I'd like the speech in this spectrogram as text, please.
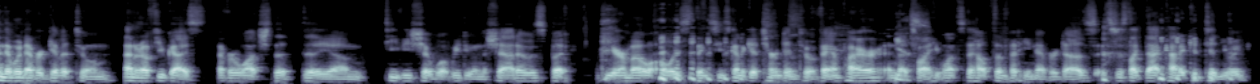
and they would never give it to them. I don't know if you guys ever watched the the um, TV show What We Do in the Shadows, but Guillermo always thinks he's going to get turned into a vampire, and that's why he wants to help them, but he never does. It's just like that kind of continuing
